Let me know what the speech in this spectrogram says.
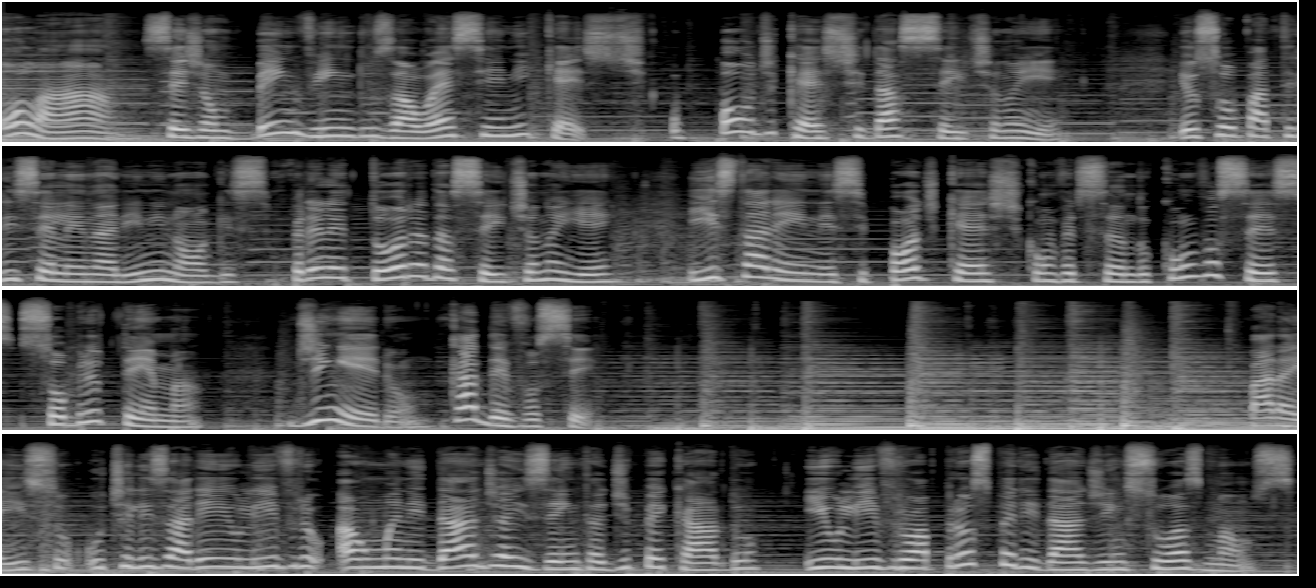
Olá, sejam bem-vindos ao SNCast, o podcast da Seitianoye. Eu sou Patrícia Helena Arini Nogues, preletora da Seitianoye, e estarei nesse podcast conversando com vocês sobre o tema Dinheiro, cadê você? Para isso, utilizarei o livro A Humanidade Isenta de Pecado e o livro A Prosperidade em Suas Mãos.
